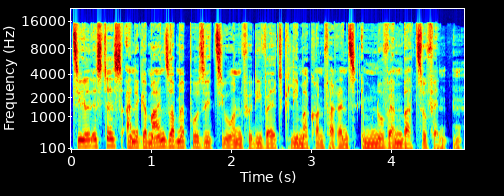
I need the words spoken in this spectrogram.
Ziel ist es, eine gemeinsame Position für die Weltklimakonferenz im November zu finden.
